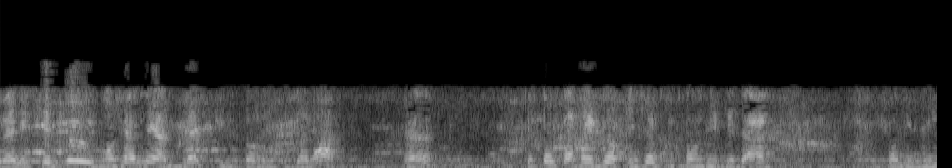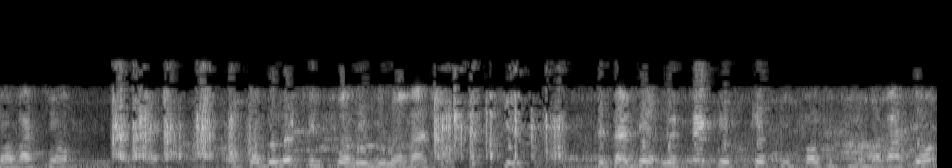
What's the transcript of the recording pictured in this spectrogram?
ben, les chrétiens, ils vont jamais admettre qu'ils sont des idolâtres. Hein? C'est comme par exemple les gens qui font des bid'ah, qui font des innovations. Qu'ils font des innovations, qu'ils- c'est-à-dire le fait que qu'est-ce qu'ils font une innovation,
